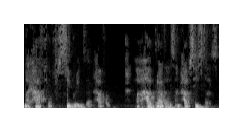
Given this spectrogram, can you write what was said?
my half of siblings and half of uh, half brothers and half sisters.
